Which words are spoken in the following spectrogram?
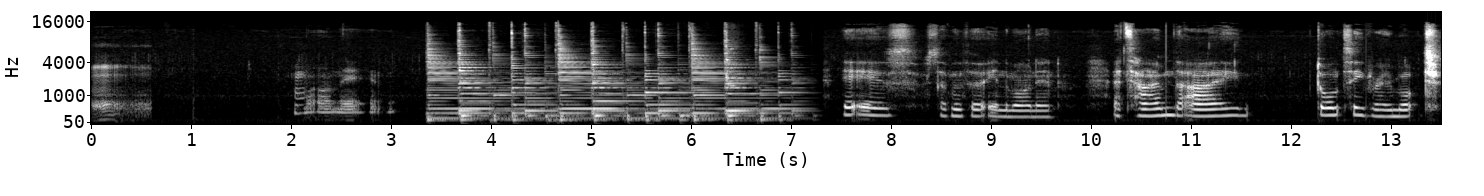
Morning. It is 7.30 in the morning, a time that I don't see very much,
